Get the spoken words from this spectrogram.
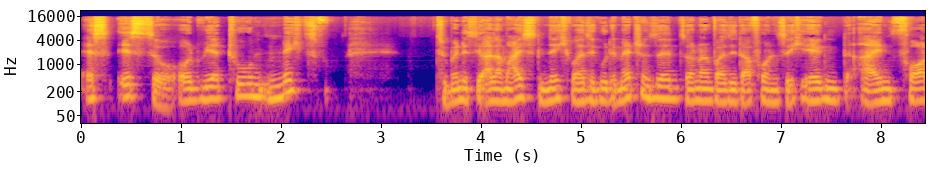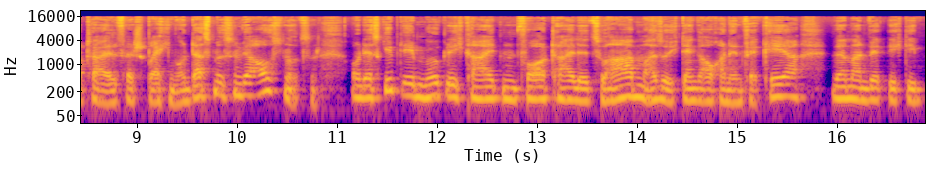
Es ist so. Und wir tun nichts Zumindest die allermeisten nicht, weil sie gute Menschen sind, sondern weil sie davon sich irgendeinen Vorteil versprechen. Und das müssen wir ausnutzen. Und es gibt eben Möglichkeiten, Vorteile zu haben. Also ich denke auch an den Verkehr. Wenn man wirklich die,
